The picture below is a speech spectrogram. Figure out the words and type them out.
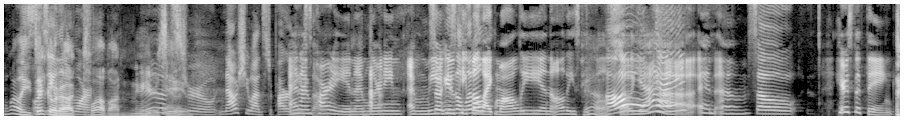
Well, he Or did is he go a to little a more- club on New Year's Eve. That's Eve. true. Now she wants to party. And I'm so. partying. And I'm learning. I'm meeting he's new a people little- like Molly and all these people. Yeah. So Oh, yeah. And um, So here's the thing.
